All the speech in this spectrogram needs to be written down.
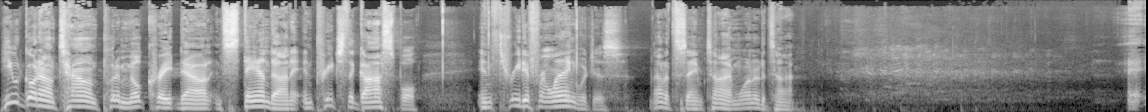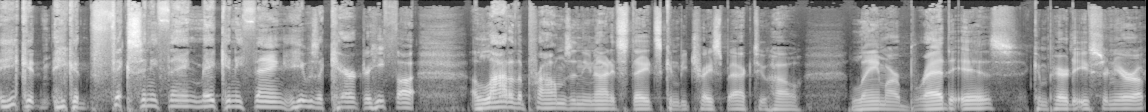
He would go downtown, put a milk crate down, and stand on it and preach the gospel in three different languages, not at the same time, one at a time. he could he could fix anything, make anything. He was a character. He thought a lot of the problems in the United States can be traced back to how lame our bread is compared to Eastern Europe.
